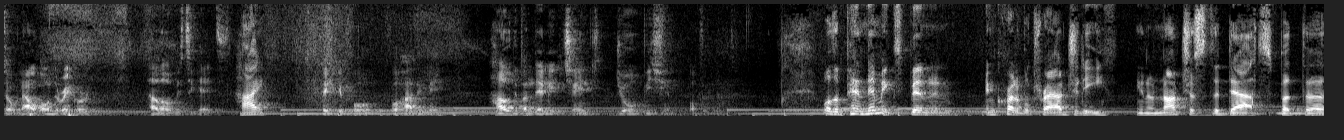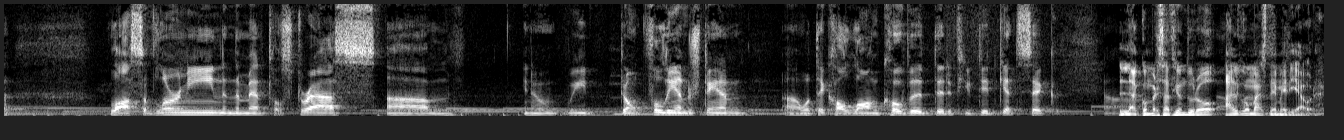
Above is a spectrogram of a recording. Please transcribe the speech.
So now on the record, hello, Mr. Gates. Hi. Thank you for, for having me. How the pandemic changed your vision of the world? Well, the pandemic's been an incredible tragedy, you know, not just the deaths, but the loss of learning and the mental stress. Um, you know, we don't fully understand uh, what they call long COVID, that if you did get sick, La conversación duró algo más de media hora.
